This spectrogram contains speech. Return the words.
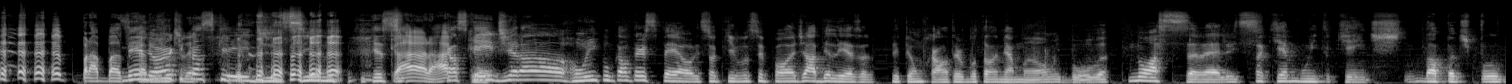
pra basicamente. Melhor que né? Cascade, sim. Porque Caraca. Cascade era ruim com Counterspell. Isso aqui você pode. Ah, beleza. Flipei um counter, botar na minha mão e boa. Nossa, velho, isso aqui é muito quente. Dá pra, tipo,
